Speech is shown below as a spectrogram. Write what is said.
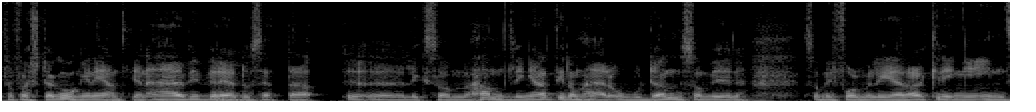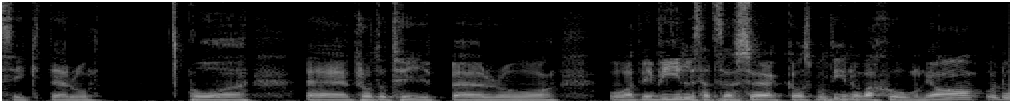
för första gången egentligen. Är vi beredda att sätta liksom handlingar till de här orden som vi, som vi formulerar kring insikter och och eh, prototyper och, och att vi vill så att säga, söka oss mot mm. innovation. Ja, och då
